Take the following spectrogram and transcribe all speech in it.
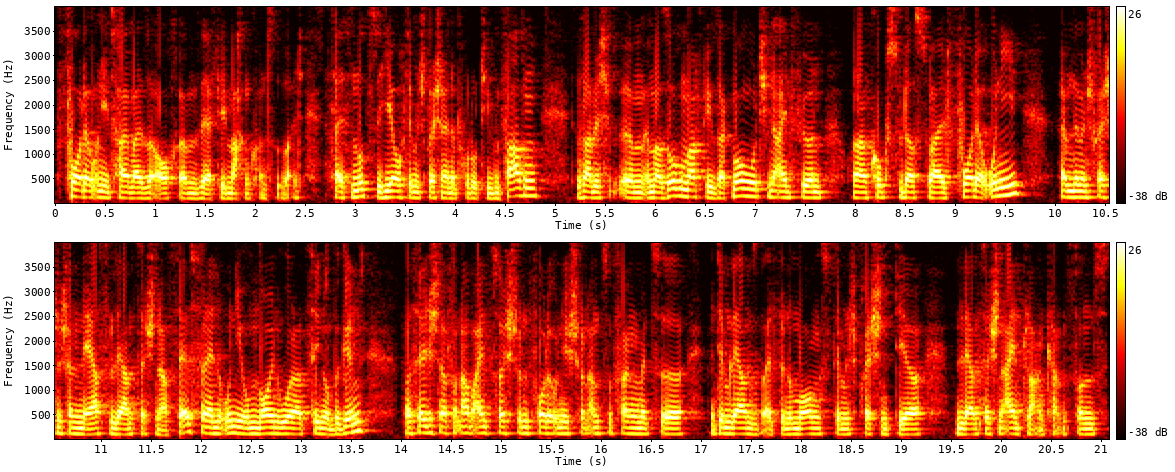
vor der Uni teilweise auch ähm, sehr viel machen konnte soweit. Das heißt, nutze hier auch dementsprechend eine produktiven Phasen. Das habe ich ähm, immer so gemacht, wie gesagt, Morgenroutine einführen und dann guckst du, dass du halt vor der Uni dementsprechend schon eine erste Lernsession hast. Selbst wenn deine Uni um 9 Uhr oder 10 Uhr beginnt, was hält dich davon ab, ein, zwei Stunden vor der Uni schon anzufangen mit, äh, mit dem Lernen soweit, wenn du morgens dementsprechend dir eine Lernsession einplanen kannst? Und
